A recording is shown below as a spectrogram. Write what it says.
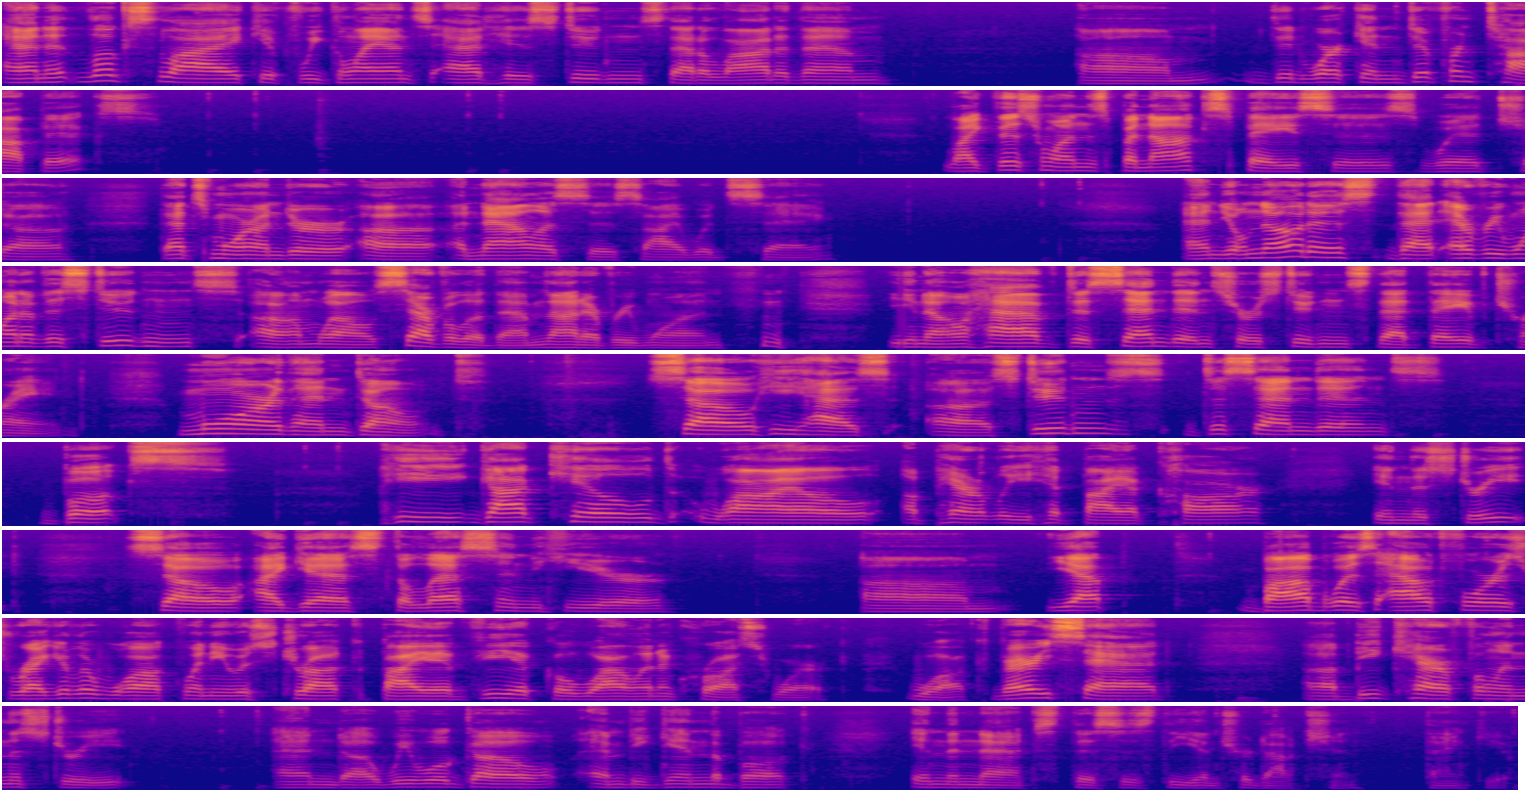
And it looks like if we glance at his students, that a lot of them um, did work in different topics. Like this one's Banach spaces, which uh, that's more under uh, analysis, I would say. And you'll notice that every one of his students, um, well, several of them, not every one, you know, have descendants or students that they've trained more than don't. So he has uh, students, descendants, books. He got killed while apparently hit by a car in the street. So I guess the lesson here um, Yep. Bob was out for his regular walk when he was struck by a vehicle while in a crosswalk. Walk. Very sad. Uh, be careful in the street. And uh, we will go and begin the book in the next. This is the introduction. Thank you.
